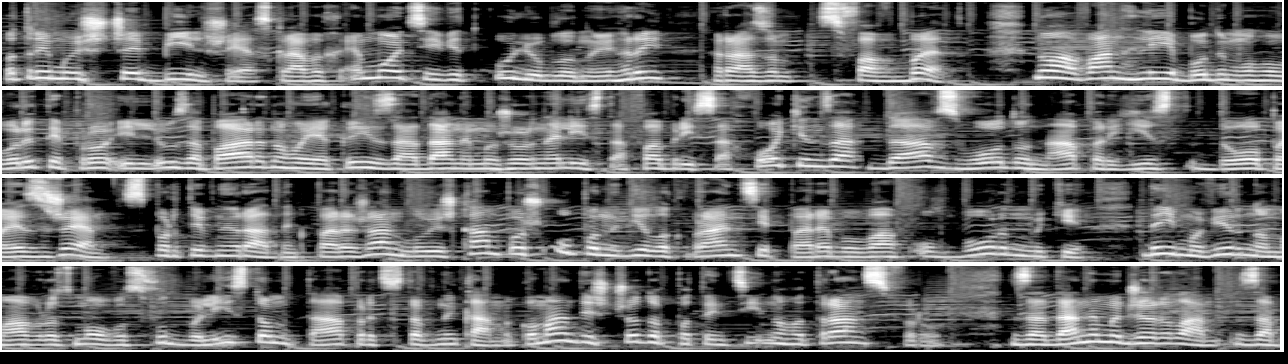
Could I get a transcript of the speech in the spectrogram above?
Отримую ще більше яскравих емоцій від улюбленої гри разом з Фавбет. Ну а в Англії будемо говорити про Іллю Забарного, який, за даними журналіста Фабріса Хокінза, дав згоду на переїзд до ПСЖ. Спортивний радник парижан Луїш Кампош у понеділок вранці перебував у Борнмуті, де ймовірно мав розмову з футболістом та представниками команди щодо потенційного трансферу. За даними джерела, Забарний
